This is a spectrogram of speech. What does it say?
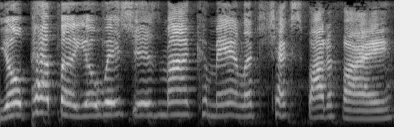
Yo, Peppa, your wish is my command. Let's check Spotify.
